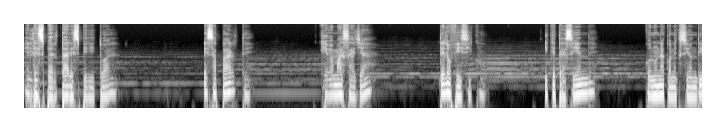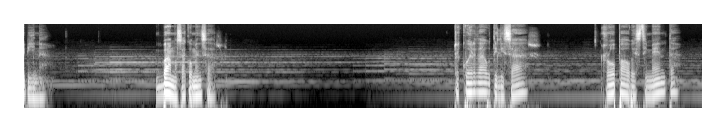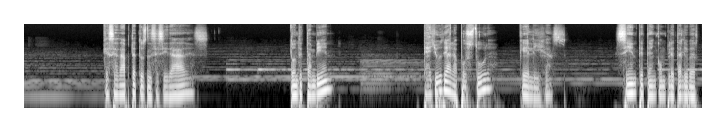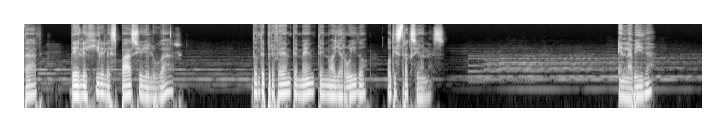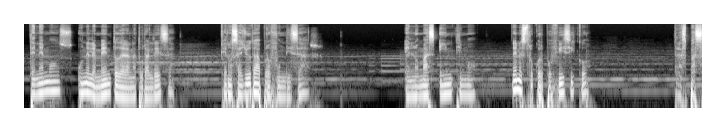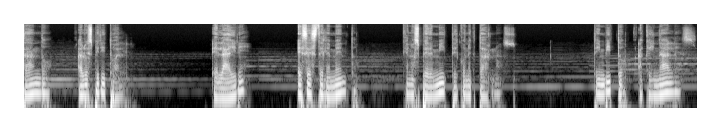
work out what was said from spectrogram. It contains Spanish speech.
el despertar espiritual, esa parte que va más allá de lo físico y que trasciende con una conexión divina. Vamos a comenzar. Recuerda utilizar ropa o vestimenta que se adapte a tus necesidades, donde también te ayude a la postura que elijas. Siéntete en completa libertad de elegir el espacio y el lugar donde preferentemente no haya ruido o distracciones. En la vida tenemos un elemento de la naturaleza que nos ayuda a profundizar en lo más íntimo de nuestro cuerpo físico, traspasando a lo espiritual. El aire es este elemento que nos permite conectarnos. Te invito a que inhales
